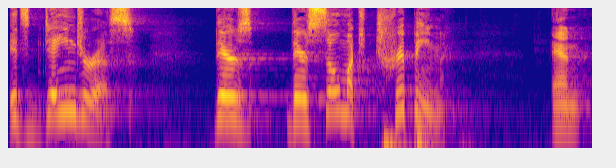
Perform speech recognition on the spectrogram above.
It's dangerous. There's there's so much tripping. And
